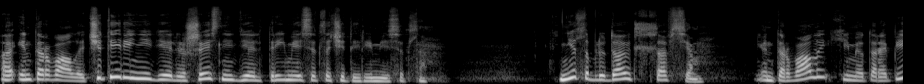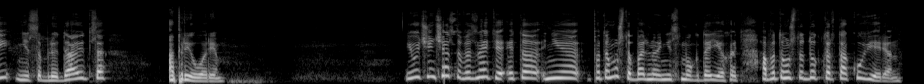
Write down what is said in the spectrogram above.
э, интервалы 4 недели, 6 недель, 3 месяца, 4 месяца. Не соблюдаются совсем. Интервалы химиотерапии не соблюдаются априори. И очень часто, вы знаете, это не потому, что больной не смог доехать, а потому что доктор так уверен.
